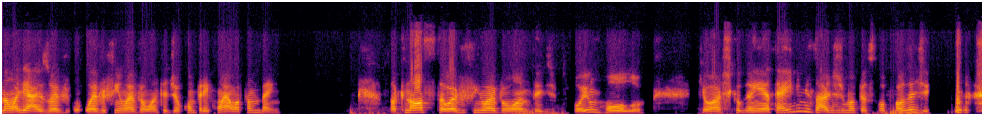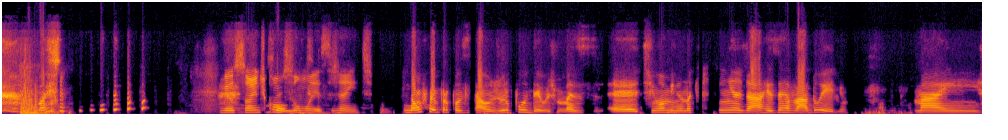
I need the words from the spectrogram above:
Não, aliás, o, Everything You Ever Wanted eu comprei com ela também. Só que, nossa, o Everything You Ever Wanted foi um rolo que eu acho que eu ganhei até a inimizade de uma pessoa por causa disso. Mas. Meu sonho de consumo gente, esse, gente. Não foi proposital, juro por Deus, mas é, tinha uma menina que tinha já reservado ele. Mas,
